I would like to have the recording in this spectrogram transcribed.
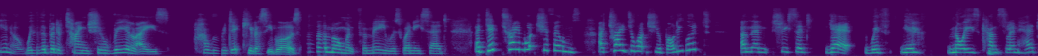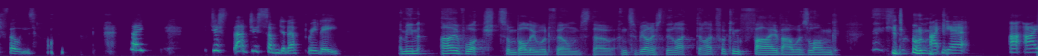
you know, with a bit of time, she'll realize how ridiculous he was. The moment for me was when he said, I did try and watch your films. I tried to watch your Bollywood. And then she said, Yeah, with your noise cancelling headphones on. like, just that just summed it up, really. I mean, I've watched some Bollywood films though, and to be honest, they're like they're like fucking five hours long. you don't. I, yeah, I, I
